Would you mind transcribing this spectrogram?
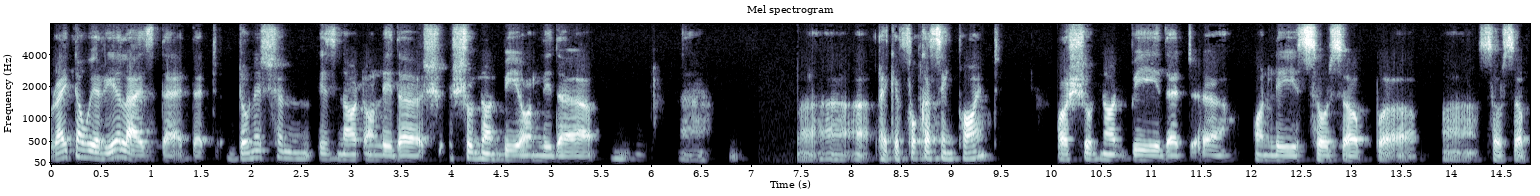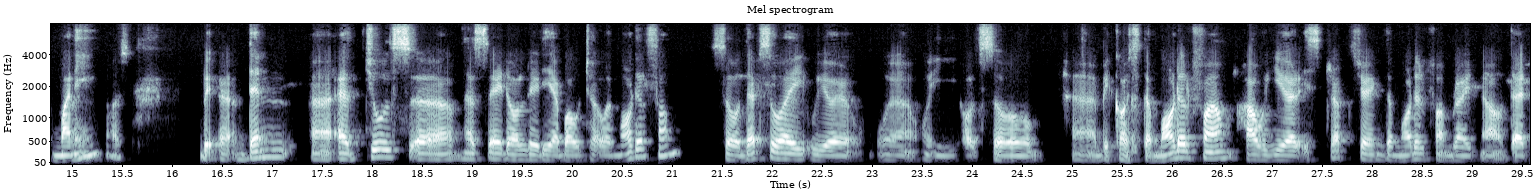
right now we realize that that donation is not only the sh- should not be only the uh, uh, like a focusing point or should not be that only source of source of money. Then as jules has said already about our model farm so that's why we are we also uh, because the model farm, how we are structuring the model farm right now, that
